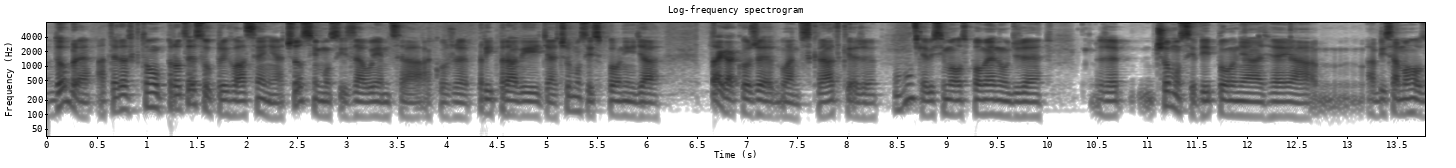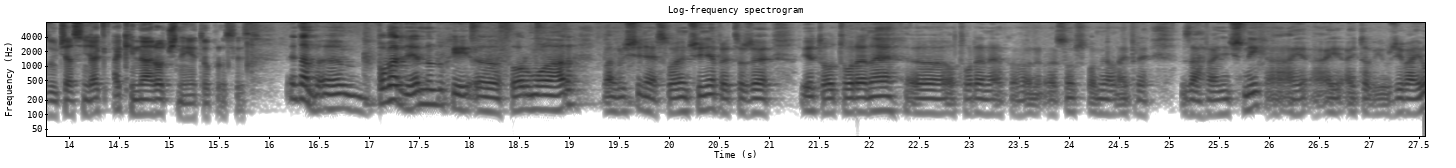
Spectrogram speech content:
Dobre, a teraz k tomu procesu prihlásenia. Čo si musí zaujemca akože pripraviť a čo musí splniť a tak akože len v skrátke, že uh-huh. keby si mohol spomenúť, že, že čo musí vyplňať, hej, a aby sa mohol zúčastniť, ak, aký náročný je to proces? Je tam e, pomerne jednoduchý e, formulár v angličtine aj v slovenčine, pretože je to otvorené, e, otvorené ako som spomínal, aj pre zahraničných a aj, aj, aj to využívajú.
